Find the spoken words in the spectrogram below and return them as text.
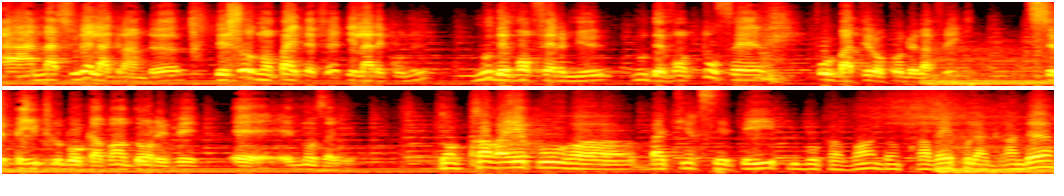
à en assurer la grandeur. Des choses n'ont pas été faites, il a reconnu. Nous devons faire mieux, nous devons tout faire pour bâtir au cours de l'Afrique ce pays plus beau qu'avant dont rêvaient eh, nos amis. Donc travailler pour euh, bâtir ces pays plus beaux qu'avant, donc travailler pour la grandeur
